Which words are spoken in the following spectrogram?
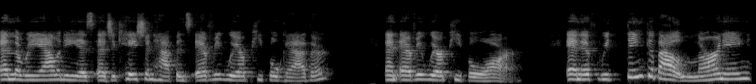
And the reality is, education happens everywhere people gather and everywhere people are. And if we think about learning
